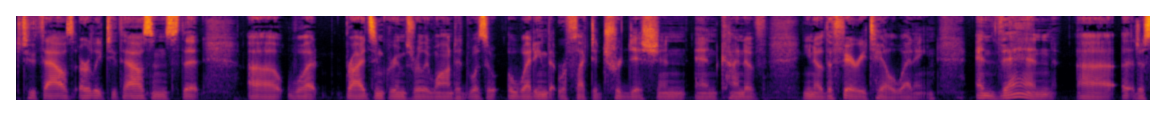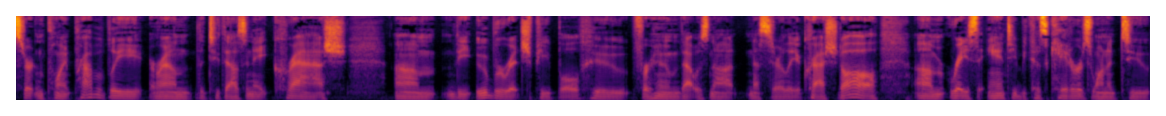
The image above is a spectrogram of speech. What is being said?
2000 early 2000s that uh, what brides and grooms really wanted was a, a wedding that reflected tradition and kind of you know the fairy tale wedding, and then uh, at a certain point, probably around the 2008 crash, um, the uber rich people who, for whom that was not necessarily a crash at all, um, raised the ante because caterers wanted to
